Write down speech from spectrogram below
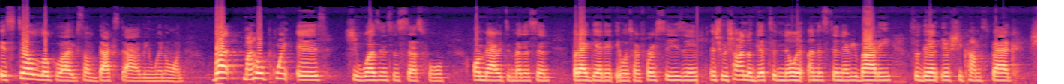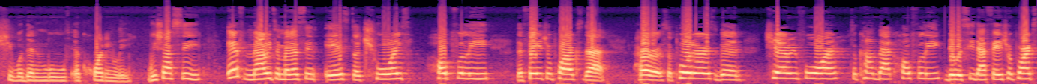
it still looked like some backstabbing went on. But my whole point is she wasn't successful on Married to Medicine. But I get it. It was her first season, and she was trying to get to know and understand everybody. So then, if she comes back, she would then move accordingly. We shall see. If Married to Medicine is the choice, hopefully the Phaedra Parks that her supporters been cheering for to come back, hopefully they will see that Phaedra Parks.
